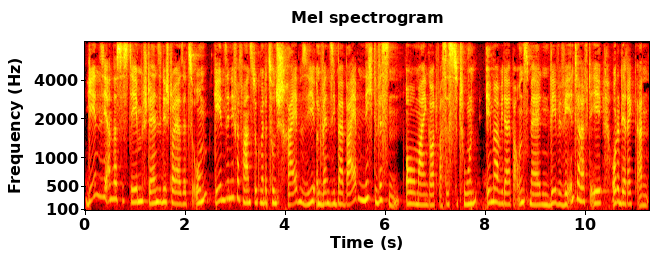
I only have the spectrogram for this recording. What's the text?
Gehen Sie an das System, stellen Sie die Steuersätze um, gehen Sie in die Verfahrensdokumentation, schreiben Sie und wenn Sie bei beiden nicht wissen, oh mein Gott, was ist zu tun, immer wieder bei uns melden, www.interref.de oder direkt an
